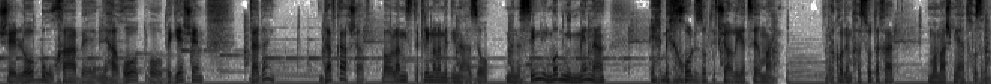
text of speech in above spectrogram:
שלא בורחה בנהרות או בגשם, ועדיין, דווקא עכשיו, בעולם מסתכלים על המדינה הזו, מנסים ללמוד ממנה איך בכל זאת אפשר לייצר מים. אבל קודם חסות אחת, וממש מיד חוזרים.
